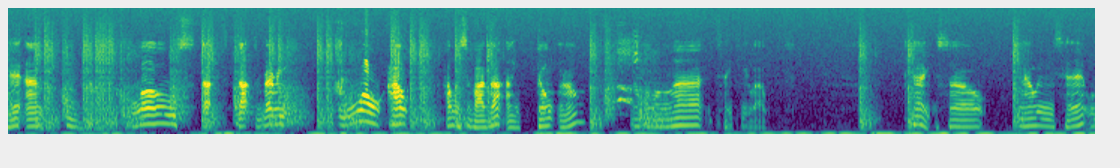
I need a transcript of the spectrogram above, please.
here. And ooh, close. That's that's very. Whoa! How how we survive that? I don't know. Another one there. Take you out. Okay, so now he's here, we're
